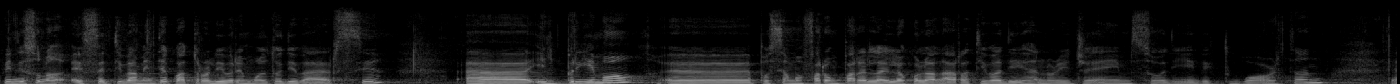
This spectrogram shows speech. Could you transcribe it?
Quindi sono effettivamente quattro libri molto diversi. Uh, il primo, uh, possiamo fare un parallelo con la narrativa di Henry James o di Edith Wharton, uh,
